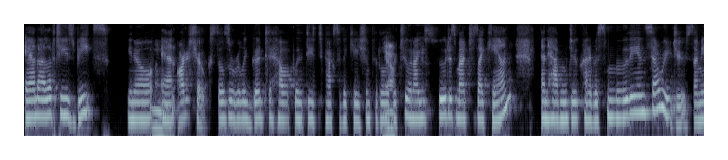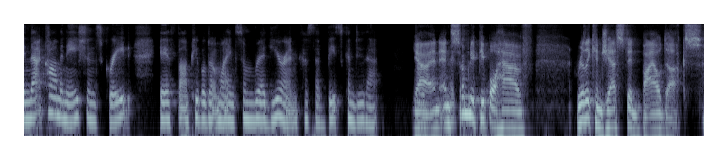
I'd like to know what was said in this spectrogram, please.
And I love to use beets, you know, mm. and artichokes. Those are really good to help with detoxification for the yeah. liver too. And I use food as much as I can and have them do kind of a smoothie and celery juice. I mean, that combination's great if uh, people don't mind some red urine because the beets can do that. Yeah, and and so many people have really congested bile ducts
